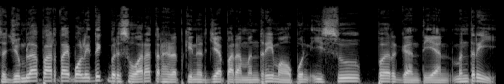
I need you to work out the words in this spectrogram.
Sejumlah partai politik bersuara terhadap kinerja para menteri maupun isu pergantian menteri.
